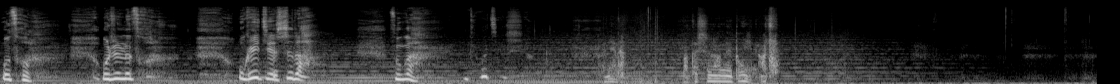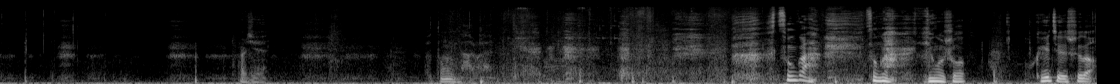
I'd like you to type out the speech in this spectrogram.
我错了，我真的错了，我可以解释的。总管，你听我解释。赶紧的，把他身上那东西拿出来。二姐，把东西拿出来。总管，总管，你听我说，我可以解释的。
